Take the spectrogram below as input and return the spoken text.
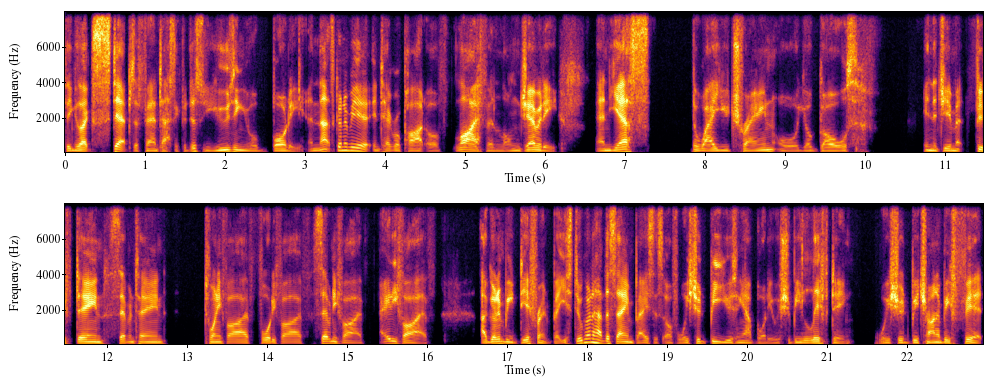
Things like steps are fantastic for just using your body. And that's going to be an integral part of life and longevity. And yes, the way you train or your goals in the gym at 15, 17, 25, 45, 75, 85 are going to be different, but you're still going to have the same basis of we should be using our body. We should be lifting. We should be trying to be fit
